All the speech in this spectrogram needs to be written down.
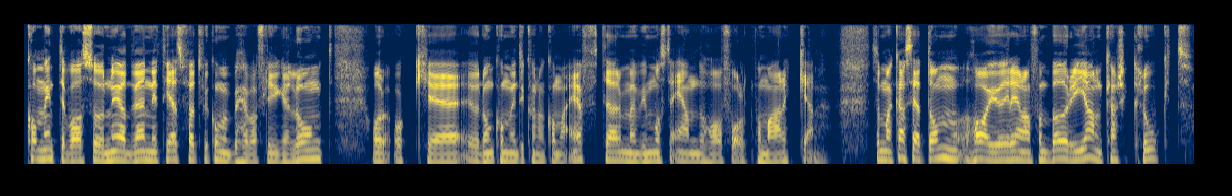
kommer inte vara så nödvändigt. Dels för att vi kommer behöva flyga långt och, och, eh, och de kommer inte kunna komma efter, men vi måste ändå ha folk på marken. Så man kan säga att de har ju redan från början, kanske klokt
